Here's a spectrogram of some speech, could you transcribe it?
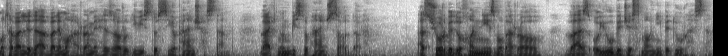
متولد اول محرم 1235 هستم و اکنون 25 سال دارم. از شرب دخان نیز مبرا و از عیوب جسمانی به دور هستم.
